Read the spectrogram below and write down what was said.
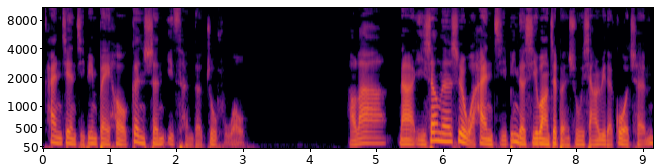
看见疾病背后更深一层的祝福哦。好啦，那以上呢是我和《疾病的希望》这本书相遇的过程，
